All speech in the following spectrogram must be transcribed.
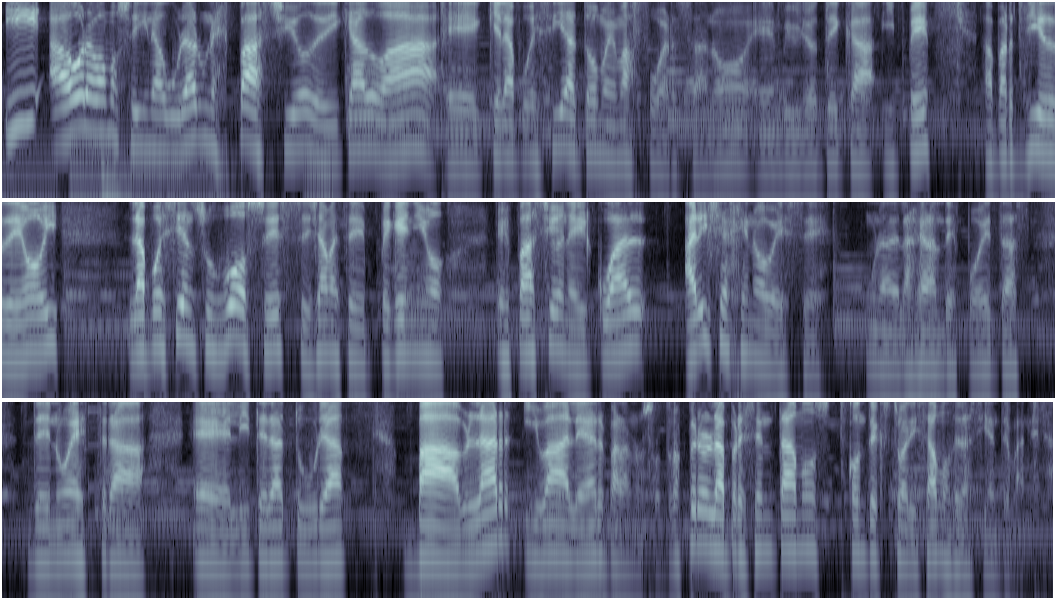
Y ahora vamos a inaugurar un espacio dedicado a eh, que la poesía tome más fuerza ¿no? en Biblioteca IP. A partir de hoy, la poesía en sus voces se llama este pequeño espacio en el cual Alicia Genovese, una de las grandes poetas de nuestra eh, literatura, va a hablar y va a leer para nosotros. Pero la presentamos, contextualizamos de la siguiente manera.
